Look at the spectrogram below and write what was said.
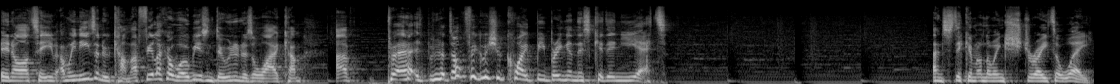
in our team, and we need a new cam. I feel like Iwobi isn't doing it as a wide cam. I, I don't think we should quite be bringing this kid in yet. And stick him on the wing straight away.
